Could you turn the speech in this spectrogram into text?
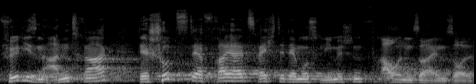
für diesen Antrag, der Schutz der Freiheitsrechte der muslimischen Frauen sein soll.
